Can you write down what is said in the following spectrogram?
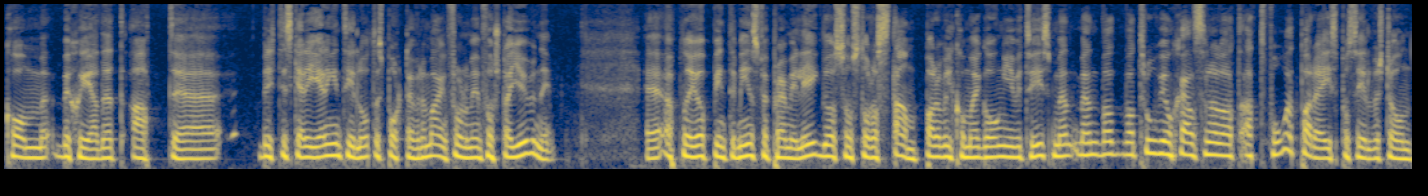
kom beskedet att eh, brittiska regeringen tillåter sportevenemang från och med den 1 juni. Eh, öppnar ju upp inte minst för Premier League då, som står och stampar och vill komma igång givetvis. Men, men vad, vad tror vi om chanserna att, att få ett par race på Silverstone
